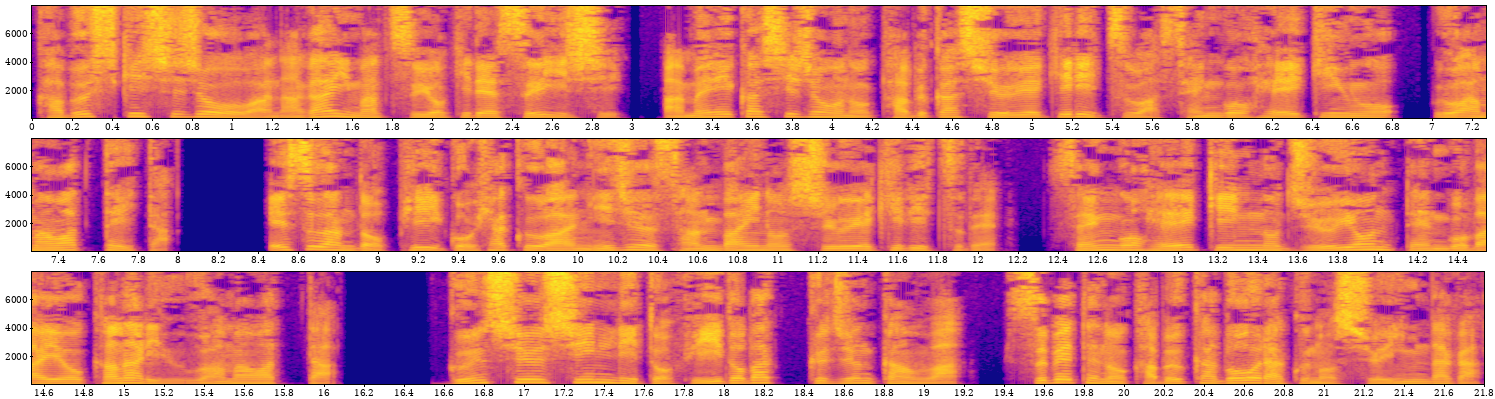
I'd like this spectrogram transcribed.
株式市場は長い間強気で推移し、アメリカ市場の株価収益率は戦後平均を上回っていた。S&P500 は23倍の収益率で、戦後平均の14.5倍をかなり上回った。群衆心理とフィードバック循環は、すべての株価暴落の主因だが、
